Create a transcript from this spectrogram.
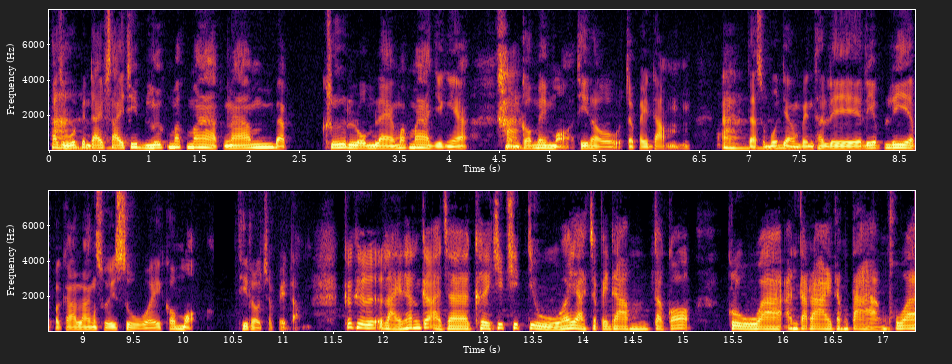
ถ้าสมมติเป็น dive site ที่ลึกมากๆ น้ำแบบคลื่นลมแรงมากๆอย่างเงี้ย มันก็ไม่เหมาะที่เราจะไปดำแต่สมมติอย่างเป็นทะเลเรียบๆปะการังสวยๆก็เหมาะที่เราจะไปดำก็คือหลายท่านก็อาจจะเคยคิดคิดอยู่ว่าอยากจะไปดำแต่ก็กลัวอันตรายต่างๆ เพราะว่า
